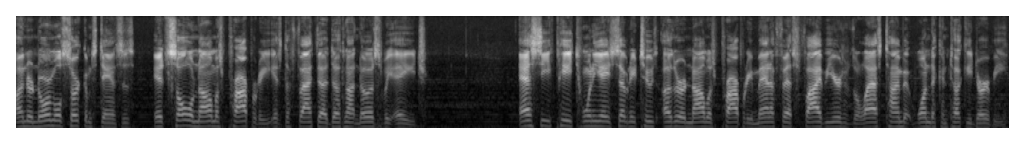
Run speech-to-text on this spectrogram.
Under normal circumstances, its sole anomalous property is the fact that it does not noticeably age. SCP-2872's other anomalous property manifests five years after the last time it won the Kentucky Derby.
